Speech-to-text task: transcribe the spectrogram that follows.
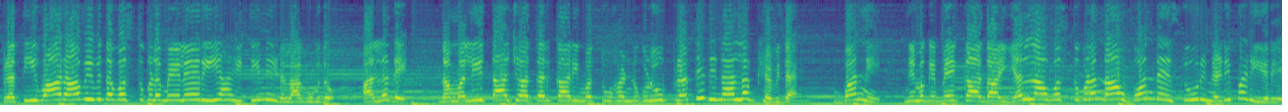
ಪ್ರತಿ ವಾರ ವಿವಿಧ ವಸ್ತುಗಳ ಮೇಲೆ ರಿಯಾಯಿತಿ ನೀಡಲಾಗುವುದು. ಅಲ್ಲದೆ, ನಮ್ಮಲ್ಲಿ ತಾಜಾ ತರಕಾರಿ ಮತ್ತು ಹಣ್ಣುಗಳು ಪ್ರತಿದಿನ ಲಭ್ಯವಿದೆ. ಬನ್ನಿ, ನಿಮಗೆ ಬೇಕಾದ ಎಲ್ಲಾ ವಸ್ತುಗಳನ್ನ ಒಂದೇ ಸೂರಿನಡಿ ಪಡೆಯಿರಿ.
